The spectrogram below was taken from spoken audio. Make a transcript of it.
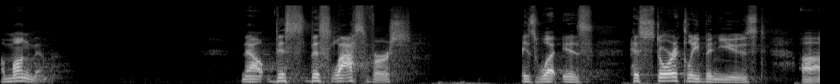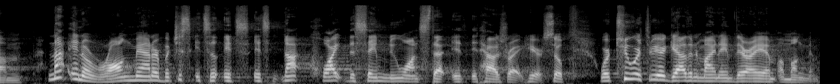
among them. Now, this, this last verse is what is historically been used um, not in a wrong manner, but just it's, a, it's, it's not quite the same nuance that it, it, has right here. So, where two or three are gathered in my name, there I am among them.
